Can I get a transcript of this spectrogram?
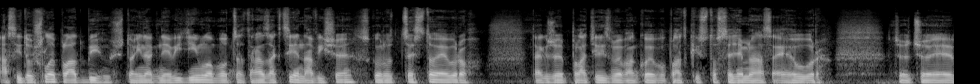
asi došlé platby, už to inak nevidím, lebo za transakcie navyše skoro cez 100 euro takže platili sme bankové poplatky 117 eur, čo, čo je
